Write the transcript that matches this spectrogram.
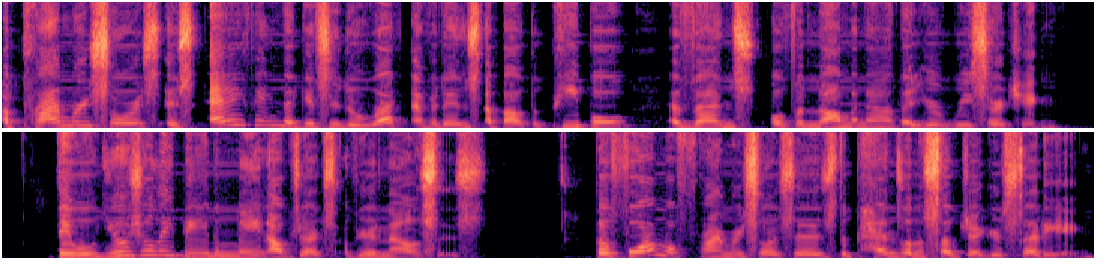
A primary source is anything that gives you direct evidence about the people, events, or phenomena that you're researching. They will usually be the main objects of your analysis. The form of primary sources depends on the subject you're studying.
